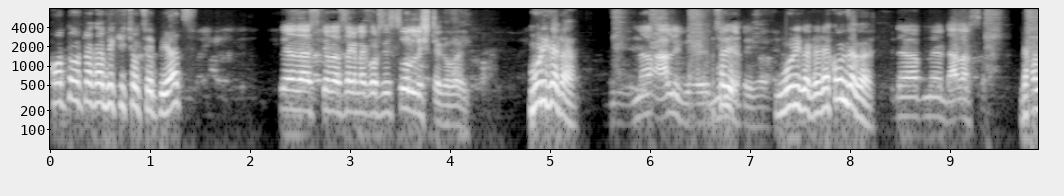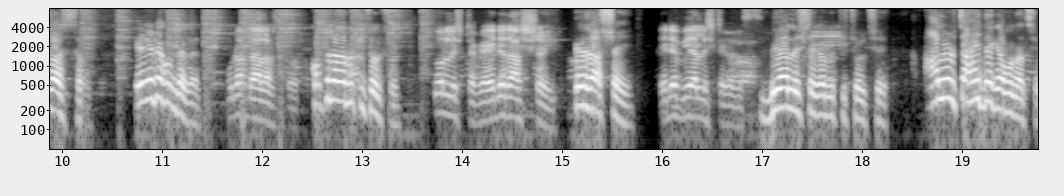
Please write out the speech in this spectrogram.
কত টাকা বিক্রি চলছে পেঁয়াজ? পেঁয়াজ আজকে বেচা কেনা করছি চল্লিশ টাকা ভাই। মুড়ি কাটা না আলি Sorry, মুরগিটাই মুড়ি কাটা এটা কোন জায়গার? এটা আপনার ডালার স্যার। ঢালা আসছে এটা কোন জায়গার? ওটা ডালার স্যার। কত টাকা বিক্রি চলছে? চল্লিশ টাকা এটা রাজশাহী। এটা রাজশাহী? এটা বিয়াল্লিশ টাকা বিয়াল্লিশ টাকা বিক্রি চলছে। আলুর চাহিদা কেমন আছে?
